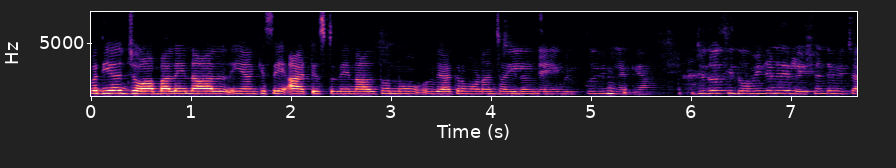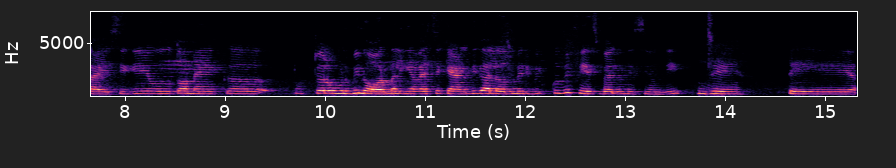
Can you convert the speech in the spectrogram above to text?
ਵਧੀਆ ਜੌਬ ਵਾਲੇ ਨਾਲ ਜਾਂ ਕਿਸੇ ਆਰਟਿਸਟ ਦੇ ਨਾਲ ਤੁਹਾਨੂੰ ਵਿਆਹ ਕਰਵਾਉਣਾ ਚਾਹੀਦਾ ਜੀ, ਨਹੀਂ ਬਿਲਕੁਲ ਵੀ ਨਹੀਂ ਲੱਗਿਆ। ਜਦੋਂ ਅਸੀਂ ਦੋਵੇਂ ਜਣੇ ਰਿਲੇਸ਼ਨ ਦੇ ਵਿੱਚ ਆਏ ਸੀਗੇ ਉਦੋਂ ਤਾਂ ਮੈਂ ਇੱਕ ਚਲੋ ਹੁਣ ਵੀ ਨਾਰਮਲ ਹੀ ਆ। ਵੈਸੇ ਕਹਿਣ ਦੀ ਗੱਲ ਹੈ ਉਦੋਂ ਮੇਰੀ ਬਿਲਕੁਲ ਵੀ ਫੇਸ ਵੈਲਿਊ ਨਹੀਂ ਸੀ ਹੁੰਦੀ। ਜੀ। ਤੇ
